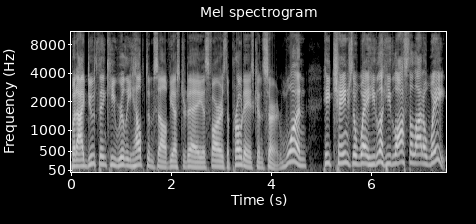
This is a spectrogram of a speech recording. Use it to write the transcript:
But I do think he really helped himself yesterday as far as the pro day is concerned. One, he changed the way he looked. He lost a lot of weight.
